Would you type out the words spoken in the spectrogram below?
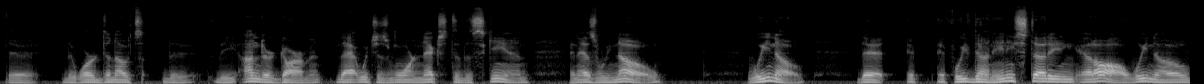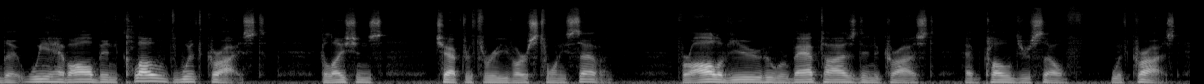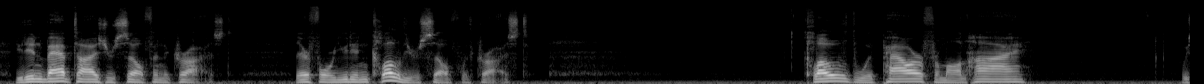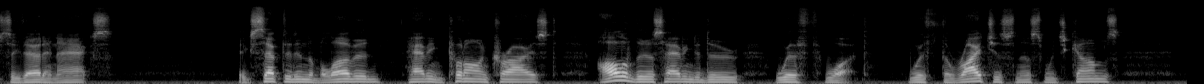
the, the word denotes the, the undergarment, that which is worn next to the skin. And as we know, we know that if, if we've done any studying at all, we know that we have all been clothed with Christ. Galatians chapter 3, verse 27. For all of you who were baptized into Christ have clothed yourself with Christ. You didn't baptize yourself into Christ. Therefore, you didn't clothe yourself with Christ clothed with power from on high. We see that in Acts. Accepted in the beloved, having put on Christ. All of this having to do with what? With the righteousness which comes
